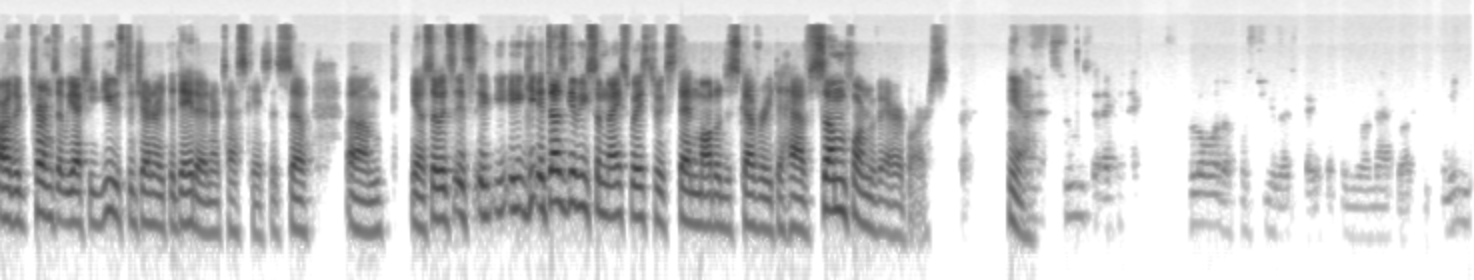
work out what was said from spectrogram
are the terms that we actually use to generate the data in our test cases. So, um, you know, so it's it's it, it, it, does give you some nice ways to extend model discovery to have some form of error bars. Yeah. Explore the posterior space of the neural network. I mean,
